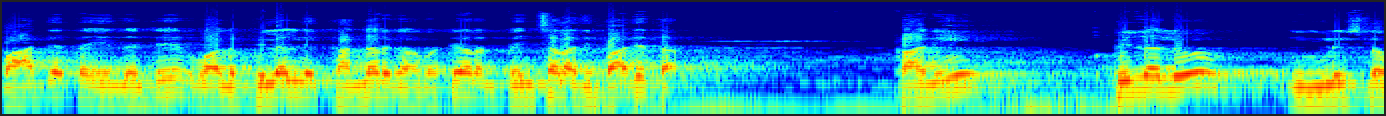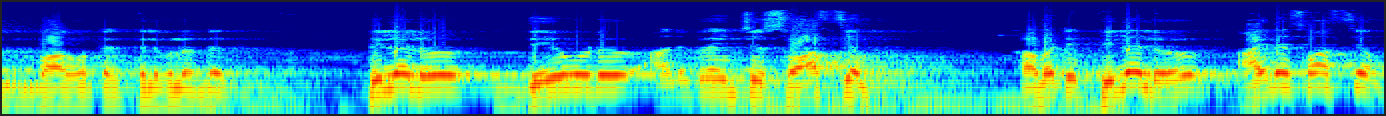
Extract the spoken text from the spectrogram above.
బాధ్యత ఏంటంటే వాళ్ళ పిల్లల్ని కన్నారు కాబట్టి వాళ్ళని పెంచాలి అది బాధ్యత. కానీ పిల్లలు ఇంగ్లీష్లో బాగుంటుంది తెలుగులో ఉండదు. పిల్లలు దేవుడు అనుగ్రహించే స్వాస్థ్యం. కాబట్టి పిల్లలు ఆయన స్వాస్థ్యం.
